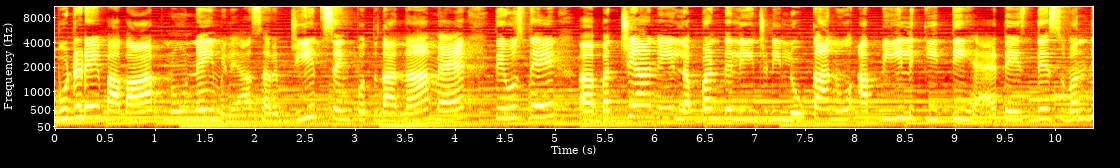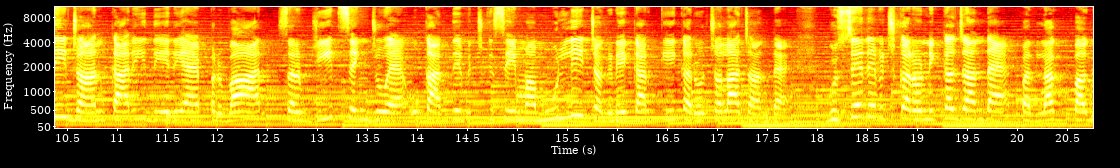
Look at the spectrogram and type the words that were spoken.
ਬੁੱਢੜੇ ਬਾਬਾਪ ਨੂੰ ਨਹੀਂ ਮਿਲਿਆ। ਸਰਬਜੀਤ ਸਿੰਘ ਪੁੱਤ ਦਾ ਨਾਮ ਹੈ ਤੇ ਉਸਦੇ ਅ, ਬੱਚਿਆਂ ਨੇ ਲੱਭਣ ਦੇ ਲਈ ਜਿਹੜੀ ਲੋਕਾਂ ਨੂੰ ਅਪੀਲ ਕੀਤੀ ਹੈ ਤੇ ਇਸ ਦੇ ਸੰਬੰਧੀ ਜਾਣਕਾਰੀ ਦੇ ਰਿਹਾ ਹੈ ਪਰਿਵਾਰ ਸਰਬਜੀਤ ਸਿੰਘ ਜੋ ਹੈ ਉਹ ਘਰ ਦੇ ਵਿੱਚ ਕਿਸੇ ਮਾਮੂਲੀ ਝਗੜੇ ਕਰਕੇ ਘਰੋਂ ਚਲਾ ਜਾਂਦਾ ਹੈ। ਗੁੱਸੇ ਦੇ ਵਿੱਚ ਘਰੋਂ ਨਿਕਲ ਜਾਂਦਾ ਹੈ ਪਰ ਲਗਭਗ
